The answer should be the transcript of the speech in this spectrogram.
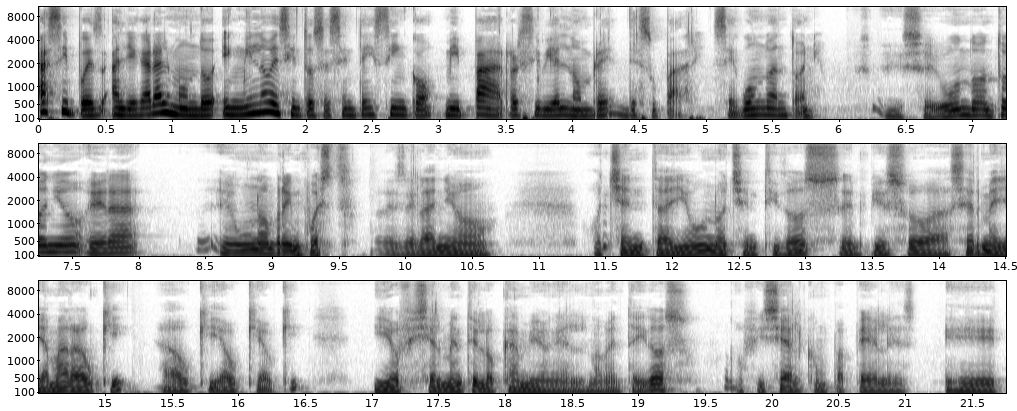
Así pues, al llegar al mundo en 1965, mi pa recibió el nombre de su padre, Segundo Antonio. segundo Antonio era eh, un nombre impuesto. Desde el año 81, 82 empiezo a hacerme llamar Auki, Auki, Auki, Auki, y oficialmente lo cambio en el 92, oficial con papeles. Eh,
